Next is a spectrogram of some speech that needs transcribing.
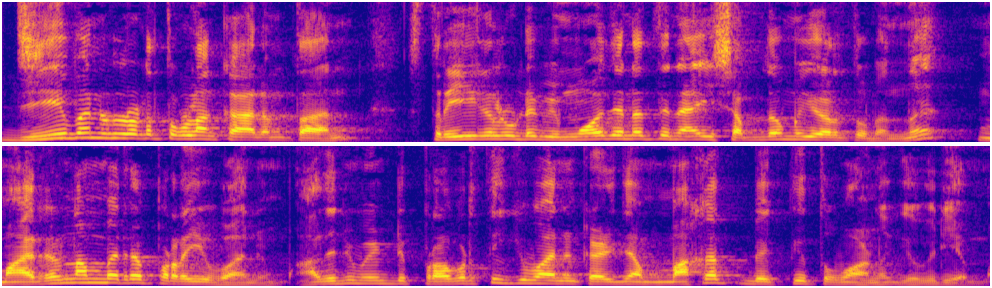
ജീവനുള്ളിടത്തോളം കാലം താൻ സ്ത്രീകളുടെ വിമോചനത്തിനായി ശബ്ദമുയർത്തുമെന്ന് മരണം വരെ പറയുവാനും അതിനുവേണ്ടി പ്രവർത്തിക്കുവാനും കഴിഞ്ഞ മഹത് വ്യക്തിത്വമാണ് ഗൗരിയമ്മ.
